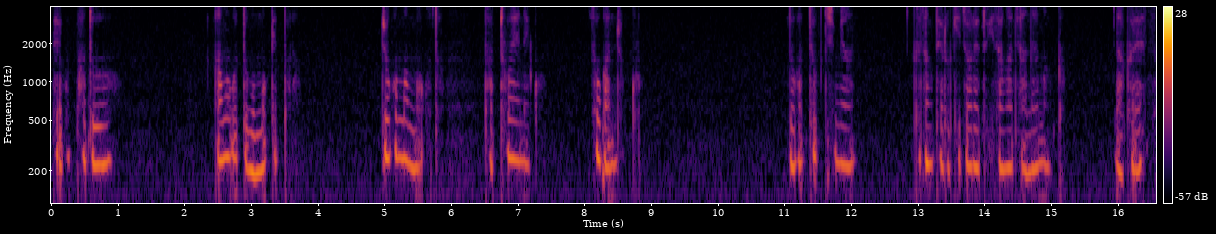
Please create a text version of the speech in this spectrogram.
배고파도 아무것도 못 먹겠더라. 조금만 먹어도 다 토해내고 속 안 좋고 누가 툭 치면 그 상태로 기절해도 이상하지 않을 만큼 나 그랬어.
